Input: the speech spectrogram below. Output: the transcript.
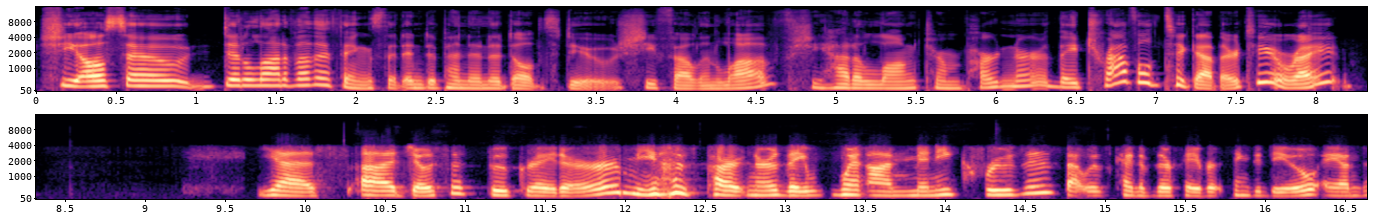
She also did a lot of other things that independent adults do. She fell in love. She had a long term partner. They traveled together too, right? Yes, uh, Joseph Buchrader, Mia's partner, they went on many cruises. That was kind of their favorite thing to do, and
